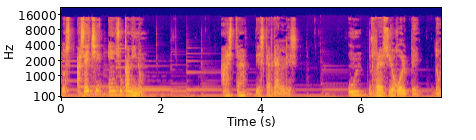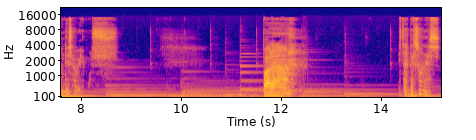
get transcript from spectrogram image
los aceche en su camino hasta descargarles un recio golpe donde sabemos. Para estas personas,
